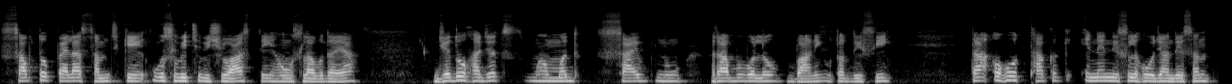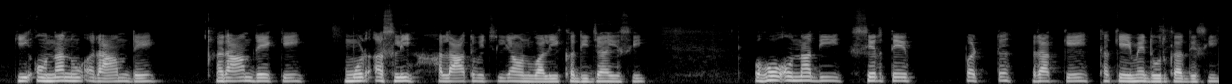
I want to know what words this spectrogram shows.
ਸਭ ਤੋਂ ਪਹਿਲਾਂ ਸਮਝ ਕੇ ਉਸ ਵਿੱਚ ਵਿਸ਼ਵਾਸ ਤੇ ਹੌਸਲਾ ਵਧਾਇਆ। ਜਦੋਂ ਹਜ਼ਰਤ ਮੁਹੰਮਦ ਸਾਹਿਬ ਨੂੰ ਰੱਬ ਵੱਲੋਂ ਬਾਣੀ ਉਤਰਦੀ ਸੀ ਤਾਂ ਉਹ ਥੱਕ ਕੇ ਇੰਨੇ ਨਿਸਲ ਹੋ ਜਾਂਦੇ ਸਨ ਕਿ ਉਹਨਾਂ ਨੂੰ ਆਰਾਮ ਦੇ ਆਰਾਮ ਦੇ ਕੇ ਮੁੜ ਅਸਲੀ ਹਾਲਾਤ ਵਿੱਚ ਲਿਆਉਣ ਵਾਲੀ ਖਦੀਜਾ ਹੀ ਸੀ। ਉਹ ਉਹਨਾਂ ਦੀ ਸਿਰ ਤੇ ਪੱਟ ਰੱਖ ਕੇ ਥਕੇਵੇਂ ਦੂਰ ਕਰਦੀ ਸੀ।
